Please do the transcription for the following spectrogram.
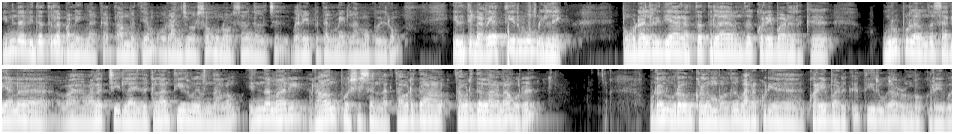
இந்த விதத்தில் பண்ணிங்கனாக்கா தாம்பத்தியம் ஒரு அஞ்சு வருஷம் மூணு வருஷம் கழிச்சு விரைப்புத்தன்மை இல்லாமல் போயிடும் இதுக்கு நிறைய தீர்வும் இல்லை. இப்போ உடல் ரீதியாக ரத்தத்தில் வந்து குறைபாடு இருக்குது உறுப்பில் வந்து சரியான வ வளர்ச்சி இல்லை இதுக்கெல்லாம் தீர்வு இருந்தாலும் இந்த மாதிரி ராங் பொசிஷனில் தவறுதலான தவறுதலான ஒரு உடல் உறவு கொள்ளும்போது வரக்கூடிய குறைபாடுக்கு தீர்வுகள் ரொம்ப குறைவு.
